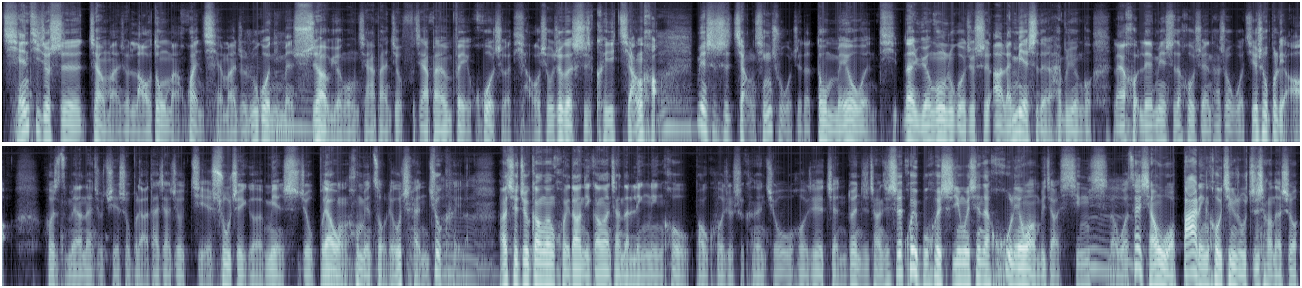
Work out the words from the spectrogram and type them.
前提就是这样嘛，就劳动嘛，换钱嘛。就如果你们需要员工加班，就付加班费或者调休，这个是可以讲好。面试时讲清楚，我觉得都没有问题。那员工如果就是啊，来面试的人还不是员工，来后来面试的候选人，他说我接受不了或者怎么样，那就接受不了，大家就结束这个面试，就不要往后面走流程就可以了。而且就刚刚回到你刚刚讲的零零后，包括就是可能九五后这些整顿职场，其实会不会是因为现在互联网比较兴起了？我在想，我八零后进入职场的时候，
